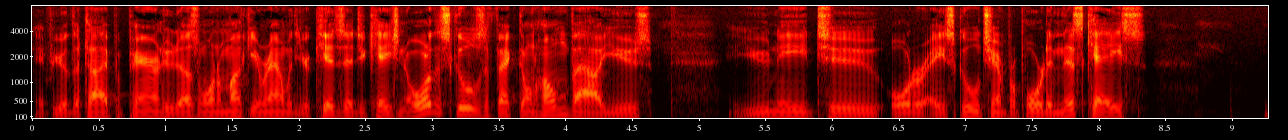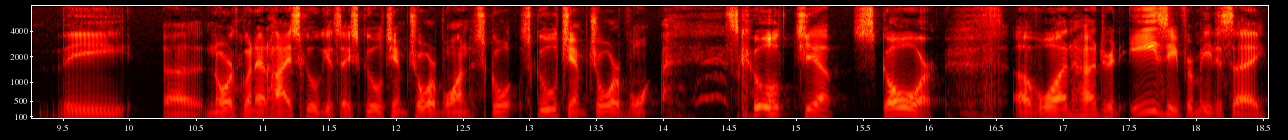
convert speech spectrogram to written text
If you're the type of parent who doesn't want to monkey around with your kids' education or the school's effect on home values, you need to order a school chimp report. In this case, the uh, North Gwinnett High School gets a school chimp chore of one school school chimp chore of one school chimp score of 100. Easy for me to say.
